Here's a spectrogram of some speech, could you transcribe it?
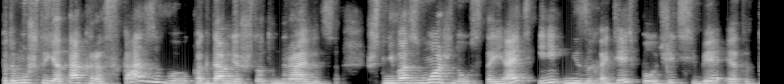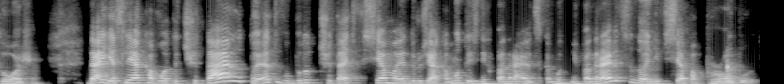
Потому что я так рассказываю, когда мне что-то нравится, что невозможно устоять и не захотеть получить себе это тоже. Да, если я кого-то читаю, то этого будут читать все мои друзья. Кому-то из них понравится, кому-то не понравится, но они все попробуют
